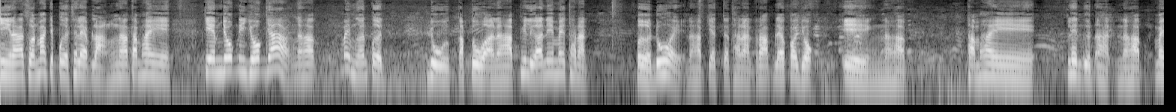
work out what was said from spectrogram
นี่นะส่วนมากจะเปิดแฉลบหลังนะครับทำให้ เกมยกนี่ยกยากนะครับ ไม่เหมือนเปิดอยู่กับตัวนะครับ พี่เหลือนี่ไม่ถนัดเปิดด้วยนะครับแกจะถนัดรับแล้วก็ยกเองนะครับทำให้เล่นอึดอัดนะครับ ไม่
